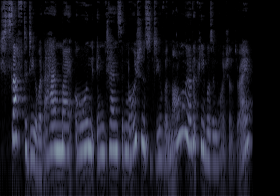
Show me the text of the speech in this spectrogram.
stuff to deal with. I have my own intense emotions to deal with, not only other people's emotions, right?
